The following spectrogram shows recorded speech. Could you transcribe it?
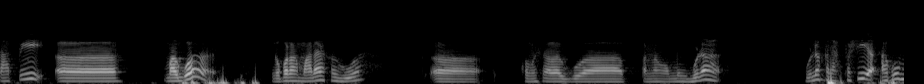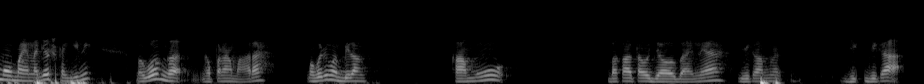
Tapi uh, mak gue nggak pernah marah ke gue uh, kalau misalnya gue pernah ngomong bunda bunda kenapa sih aku mau main aja harus kayak gini? Mak gue nggak nggak pernah marah. Mak gue cuma bilang kamu bakal tahu jawabannya jika jika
